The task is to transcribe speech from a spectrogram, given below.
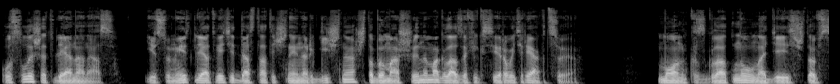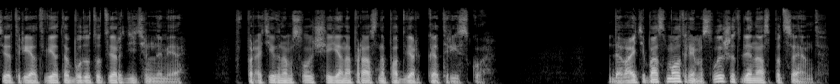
Услышит ли она нас? И сумеет ли ответить достаточно энергично, чтобы машина могла зафиксировать реакцию? Монк сглотнул, надеясь, что все три ответа будут утвердительными. В противном случае я напрасно подверг Кэт риску. «Давайте посмотрим, слышит ли нас пациент».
